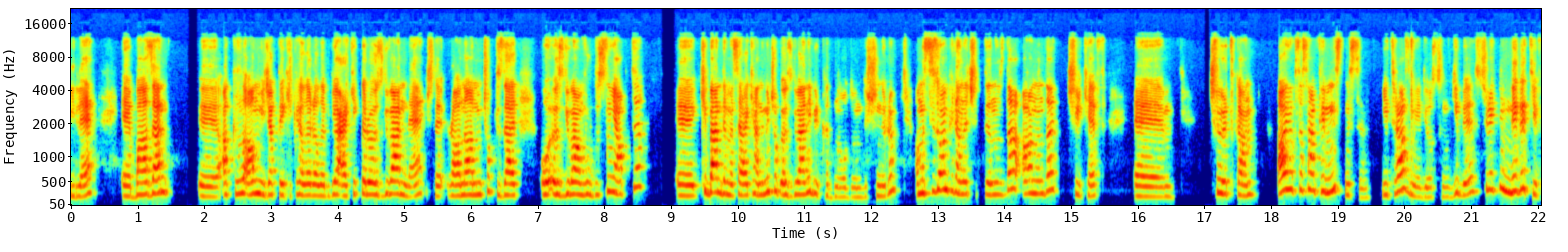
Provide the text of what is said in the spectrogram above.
bile e, bazen e, akıllı almayacak dakikalar alabiliyor. Erkekler özgüvenle, işte Rana Hanım çok güzel o özgüven vurgusunu yaptı. E, ki ben de mesela kendimin çok özgüvenli bir kadın olduğunu düşünürüm. Ama siz ön plana çıktığınızda anında çirkef, e, çığırtkan, aa yoksa sen feminist misin, itiraz mı ediyorsun gibi sürekli negatif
